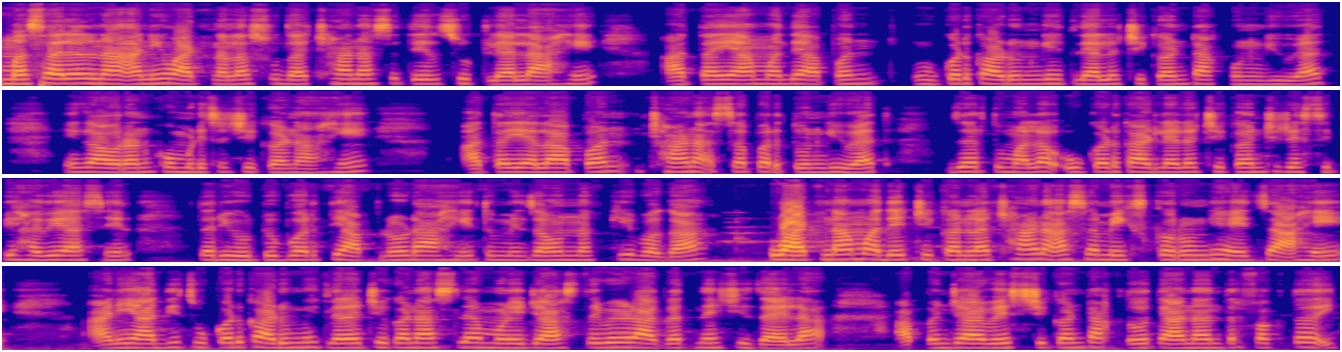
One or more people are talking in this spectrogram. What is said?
मसाल्याला आणि वाटणाला सुद्धा छान असं तेल सुटलेलं आहे. आता यामध्ये आपण उकड काढून घेतलेलं चिकन टाकून घेऊयात. हे गावरान कोंबडीचं चिकन आहे. आता याला आपण छान असं परतून घेऊयात. जर तुम्हाला उकड काढलेल्या चिकनची रेसिपी हवी असेल तर यूट्यूबवरती अपलोड आहे. तुम्ही जाऊन नक्की बघा. वाटणामध्ये चिकनला छान असं मिक्स करून घ्यायचं आहे. आणि आधीच उकड काढून घेतलेलं चिकन असल्यामुळे जास्त वेळ लागत नाही शिजायला. आपण ज्या वेळेस चिकन टाकतो त्यानंतर फक्त एक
